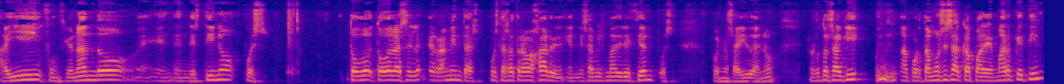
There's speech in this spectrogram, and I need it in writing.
allí funcionando en, destino, pues todo, todas las herramientas puestas a trabajar en, esa misma dirección, pues, pues nos ayuda, ¿no? Nosotros aquí aportamos esa capa de marketing,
